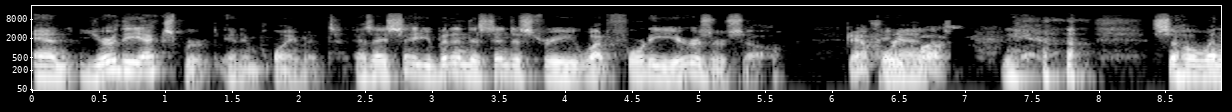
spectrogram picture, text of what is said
and you're the expert in employment. As I say, you've been in this industry what 40 years or so. Yeah, 40 and, plus. Yeah. So when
